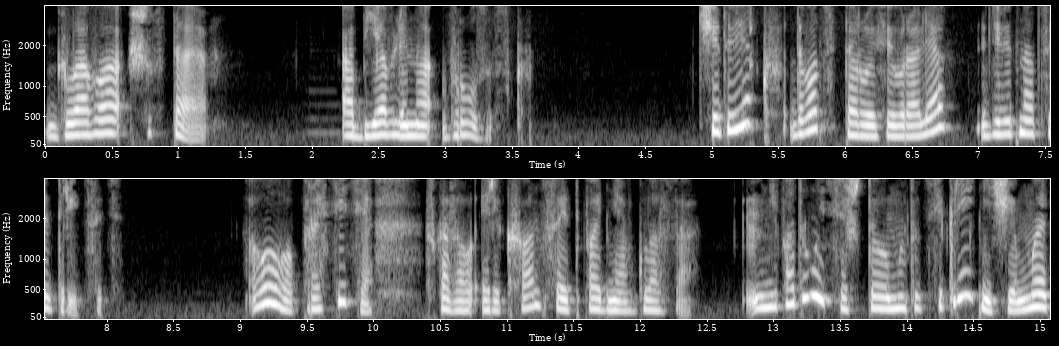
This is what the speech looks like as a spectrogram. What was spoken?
Глава шестая. Объявлено в розыск. Четверг, 22 февраля, 19.30. «О, простите», — сказал Эрик Хансейд, подняв глаза. «Не подумайте, что мы тут секретничаем. Мы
